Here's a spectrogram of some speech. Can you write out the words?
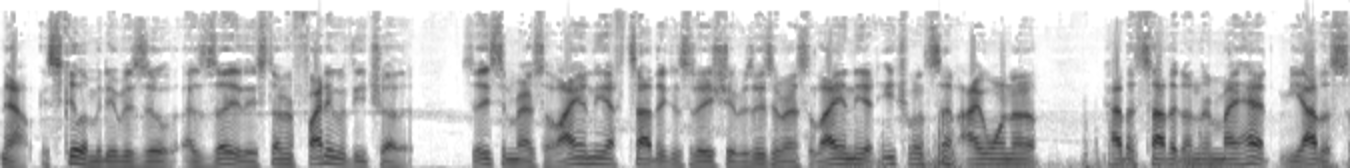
Now, they started fighting with each other. Each one said, I want to have a tzaddik under my head. This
